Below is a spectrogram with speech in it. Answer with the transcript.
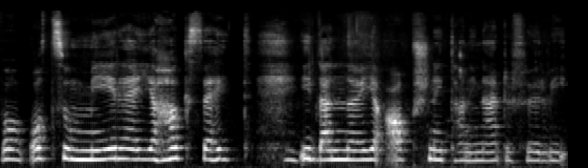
die auch zu mir haben Ja gesagt mhm. In diesem neuen Abschnitt habe ich dann dafür wie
